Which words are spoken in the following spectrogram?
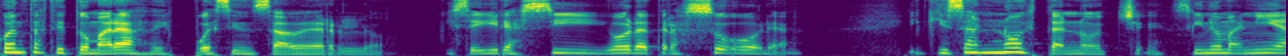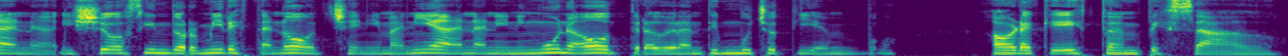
¿Cuántas te tomarás después sin saberlo? Y seguir así, hora tras hora. Y quizás no esta noche, sino mañana, y yo sin dormir esta noche, ni mañana, ni ninguna otra durante mucho tiempo, ahora que esto ha empezado.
